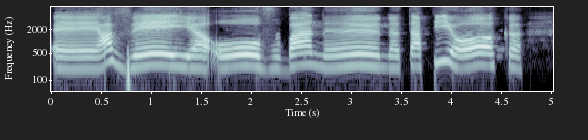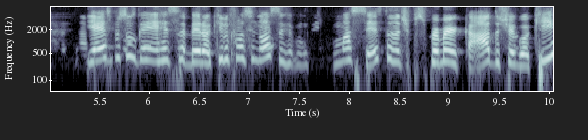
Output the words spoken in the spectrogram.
é, aveia, ovo, banana, tapioca. E aí as pessoas ganham, receberam aquilo e falaram assim, nossa, uma cesta, né, tipo supermercado, chegou aqui,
